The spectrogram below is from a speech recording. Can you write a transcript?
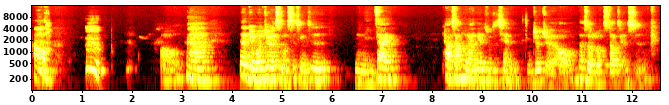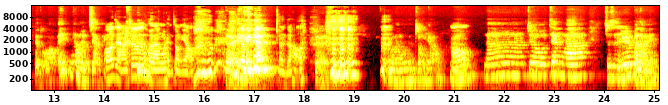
好。好，那那你有没有觉得什么事情是你在踏上荷兰念书之前，你就觉得哦，那时候如果知道这件事有多好？哎，你好像有讲。我要讲啊，就是 荷兰文很重要。对，要知道这样就好了。对，荷兰文很重要。好，那就这样啦。就是因为本来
